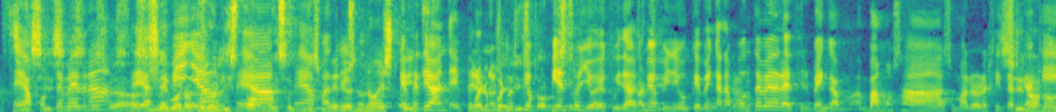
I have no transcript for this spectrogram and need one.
claro. sea Sí, sí, sí, sí, Pontevedra, o sea, sea sí, Sevilla, bueno, pero el listón sea, no es el mismo, Madrid. Pero no es que- Efectivamente, pero Bueno, no pues es el cuestión, no pienso yo, eh, cuidado, es mi opinión, que vengan a Claro. Pontevedra y decir, venga, vamos a sumar orejitas Sí, que no, aquí... no,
